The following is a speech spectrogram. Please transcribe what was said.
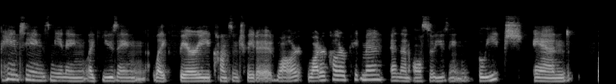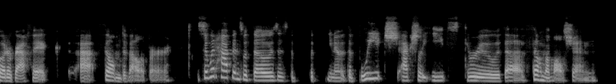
paintings meaning like using like very concentrated water watercolor pigment and then also using bleach and photographic uh, film developer. So what happens with those is the, you know the bleach actually eats through the film emulsion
